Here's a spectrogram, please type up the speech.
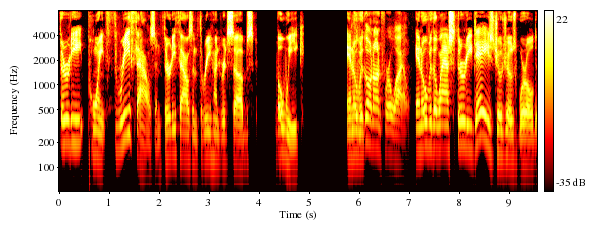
30.3 thousand, 30,300 subs a mm-hmm. week. And It's over been going on for a while. and over the last 30 days, JoJo's World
